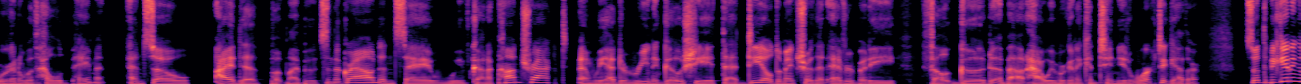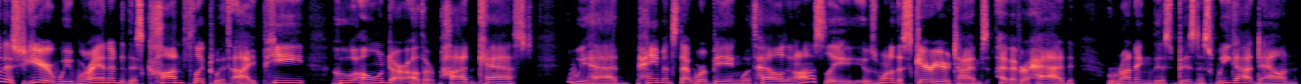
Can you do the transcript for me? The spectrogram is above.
we're going to withhold payment. And so I had to put my boots in the ground and say, we've got a contract, and we had to renegotiate that deal to make sure that everybody felt good about how we were going to continue to work together. So at the beginning of this year, we ran into this conflict with IP, who owned our other podcast. We had payments that were being withheld. And honestly, it was one of the scarier times I've ever had running this business. We got down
